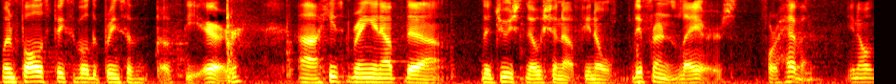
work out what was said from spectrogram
when Paul speaks about the prince of, of the air, uh, he's bringing up the the Jewish notion of you know different layers for heaven. You know,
